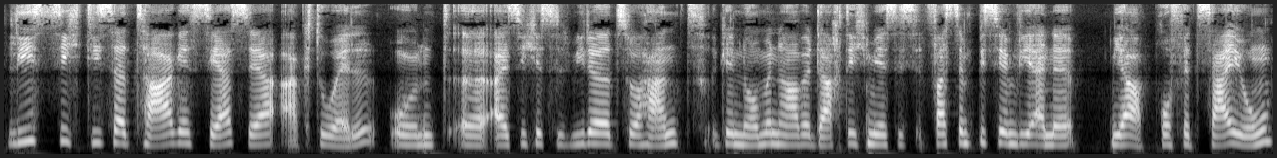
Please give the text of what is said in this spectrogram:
liest sich dieser Tage sehr, sehr aktuell. Und äh, als ich es wieder zur Hand genommen habe, dachte ich mir, es ist fast ein bisschen wie eine ja, Prophezeiung.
